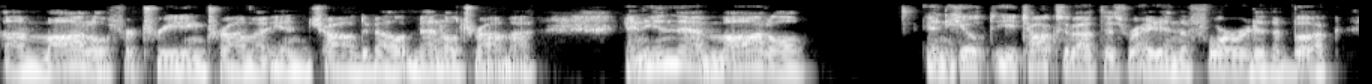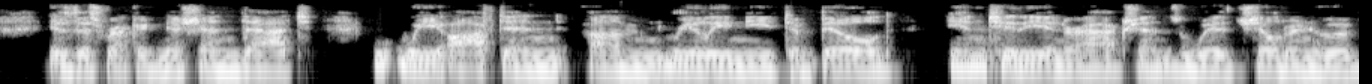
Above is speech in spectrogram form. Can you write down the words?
um, model for treating trauma in child developmental trauma. And in that model, and he he talks about this right in the forward of the book is this recognition that we often um, really need to build into the interactions with children who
